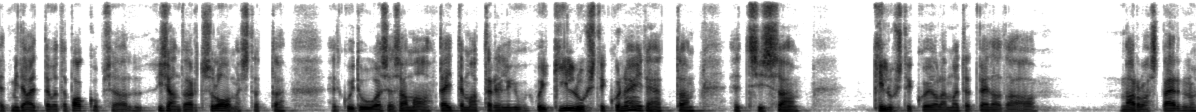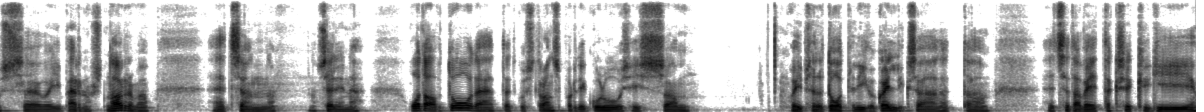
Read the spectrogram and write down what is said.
et mida ettevõte pakub seal lisandväärtuse loomest, et et kui tuua seesama täitematerjali või killustiku näide, et et siis killustikku ei ole mõtet vedada Narvast Pärnusse või Pärnust Narva, et see on noh, selline odav toode, et, et kus transpordikulu siis äh, võib selle toote liiga kalliks ajada, et äh, et seda veetakse ikkagi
